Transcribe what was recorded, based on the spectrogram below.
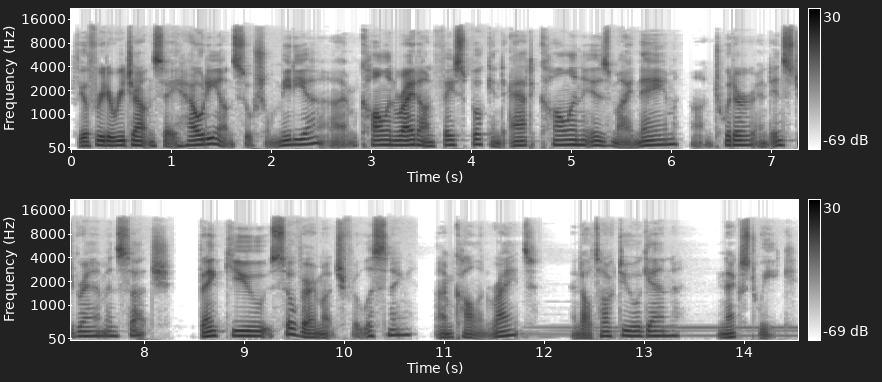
Feel free to reach out and say howdy on social media. I'm Colin Wright on Facebook and at Colin is my name on Twitter and Instagram and such. Thank you so very much for listening. I'm Colin Wright, and I'll talk to you again next week.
